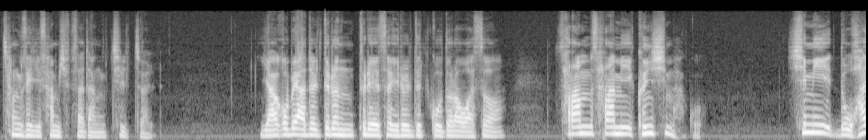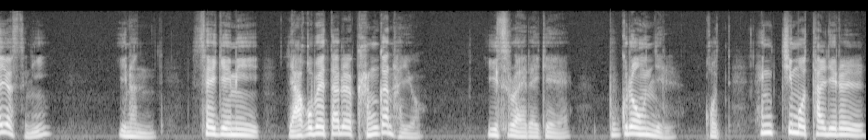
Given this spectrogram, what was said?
창세기 34장 7절 야곱의 아들들은 들에서 이를 듣고 돌아와서 사람 사람이 근심하고 심히 노하였으니 이는 세겜이 야곱의 딸을 강간하여 이스라엘에게 부끄러운 일, 곧 행치 못할 일을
